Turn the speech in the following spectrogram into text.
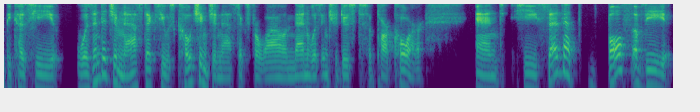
because he was into gymnastics. He was coaching gymnastics for a while and then was introduced to parkour. And he said that both of the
